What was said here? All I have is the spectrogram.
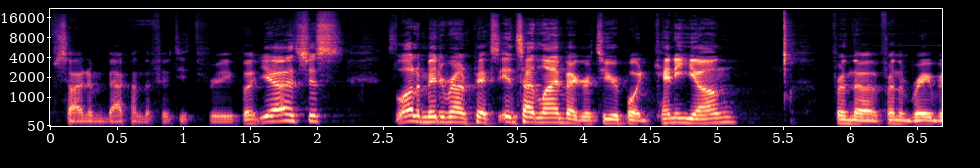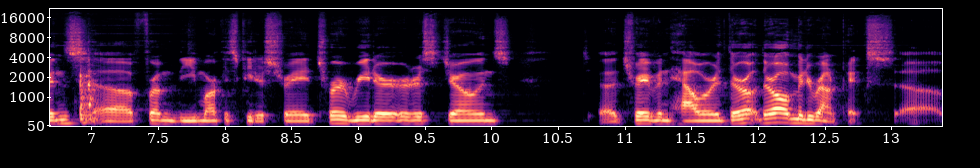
sign him back on the fifty three. But yeah, it's just it's a lot of mid round picks. Inside linebacker, to your point, Kenny Young from the from the Ravens, uh, from the Marcus Peters trade, Troy Reeder, Ernest Jones, uh, Travin Howard. They're all, they're all mid round picks, uh,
